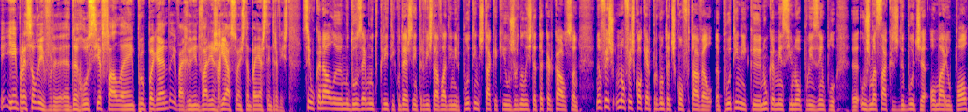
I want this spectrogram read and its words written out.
E a imprensa livre eh, da Rússia fala em propaganda e vai reunindo várias reações também a esta entrevista. Sim, o canal Medusa é muito crítico desta entrevista a Vladimir Putin. Destaca que o jornalista Tucker Carlson não fez, não fez qualquer pergunta desconfortável a Putin e que nunca mencionou, por exemplo, eh, os massacres de Bucha ou Mariupol.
